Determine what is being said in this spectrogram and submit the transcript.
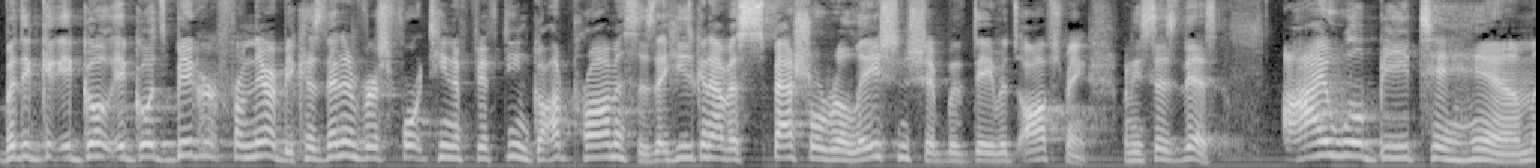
But it, it, go, it goes bigger from there because then in verse 14 and 15, God promises that he's going to have a special relationship with David's offspring. When he says this, I will be to him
